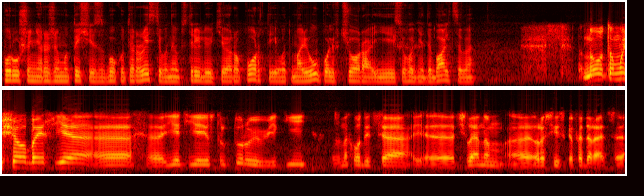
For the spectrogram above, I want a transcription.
порушення режиму тиші з боку терористів. Вони обстрілюють аеропорт, і от Маріуполь вчора, і сьогодні Дебальцеве. Ну тому що ОБСЄ є тією структурою, в якій знаходиться членом Російська Федерація.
